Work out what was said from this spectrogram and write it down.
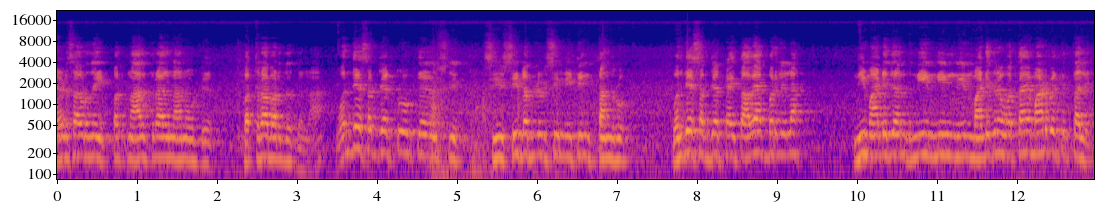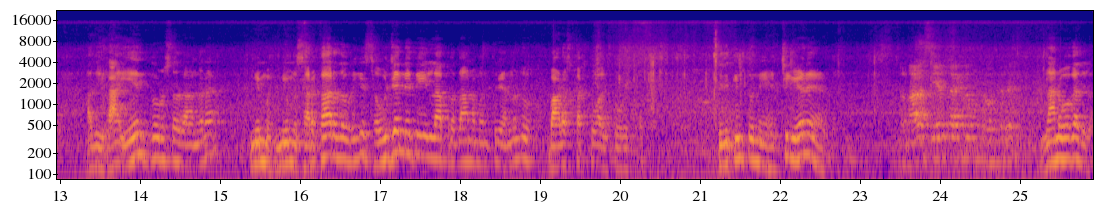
ಎರಡು ಸಾವಿರದ ಇಪ್ಪತ್ನಾಲ್ಕರಾಗ ನಾನು ಪತ್ರ ಬರೆದದ್ದನ್ನು, ಒಂದೇ subject C C W C meeting ತಂದರು. ಒಂದೇ ಸಬ್ಜೆಕ್ಟ್ ಆಯಿತು ಅವ್ಯಾಕೆ ಬರಲಿಲ್ಲ? ನೀ ಮಾಡಿದೆ ಅಂತ ನೀನು ನೀನು ನೀನು ಮಾಡಿದರೆ ಒತ್ತಾಯ ಮಾಡಬೇಕಿತ್ತಲ್ಲಿ. ಅದು ಯಾ ಏನು ತೋರಿಸ್ತದ ಅಂದ್ರೆ ನಿಮ್ಮ ನಿಮ್ಮ ಸರ್ಕಾರದವರಿಗೆ ಸೌಜನ್ಯತೆ ಇಲ್ಲ ಪ್ರಧಾನಮಂತ್ರಿ ಅನ್ನೋದು ಭಾಳ ಸ್ಪಷ್ಟವಾಗಿ ತೋರಿಸ್ತದೆ. ಇದಕ್ಕಿಂತ ನೀ ಹೆಚ್ಚಿಗೆ ಹೇಳೇ ಹೇಳ್ತೀನಿ ನಾನು ಹೋಗೋದಿಲ್ಲ.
